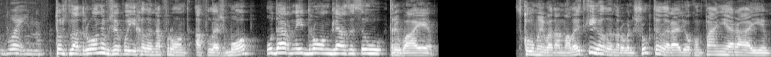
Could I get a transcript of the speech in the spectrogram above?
воїнам. Тож два дрони вже поїхали на фронт, а флешмоб, ударний дрон для ЗСУ, триває. З Коломи Богдан Малецький, Галина Ровеншук, телерадіокомпанія Раї.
